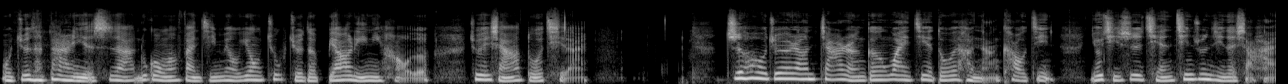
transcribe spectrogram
我觉得大人也是啊，如果我们反击没有用，就觉得不要理你好了，就会想要躲起来。之后就会让家人跟外界都会很难靠近，尤其是前青春期的小孩，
